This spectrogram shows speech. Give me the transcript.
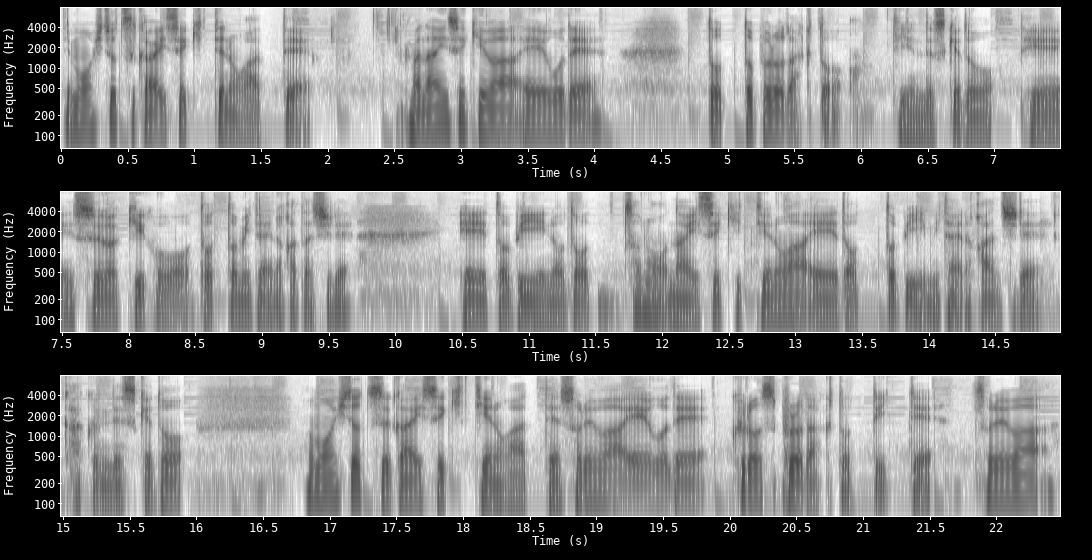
でもう一つ外積ってのがあって、まあ、内積は英語でドットプロダクトっていうんですけどで数学記号をドットみたいな形で A と B のドその内積っていうのは A ドット B みたいな感じで書くんですけどもう一つ外積っていうのがあってそれは英語でクロスプロダクトって言ってそれは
